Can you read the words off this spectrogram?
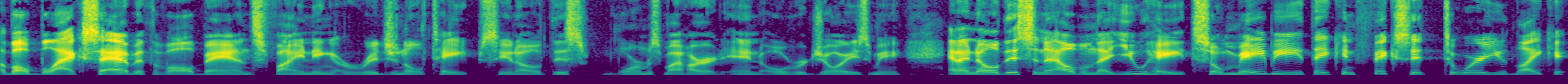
about Black Sabbath of all bands finding original tapes, you know, this warms my heart and overjoys me. And I know this is an album that you hate, so maybe they can fix it to where you'd like it.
